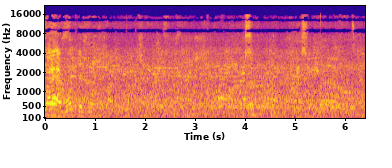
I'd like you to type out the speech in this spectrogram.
You gotta have one person on the Person? Get some,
